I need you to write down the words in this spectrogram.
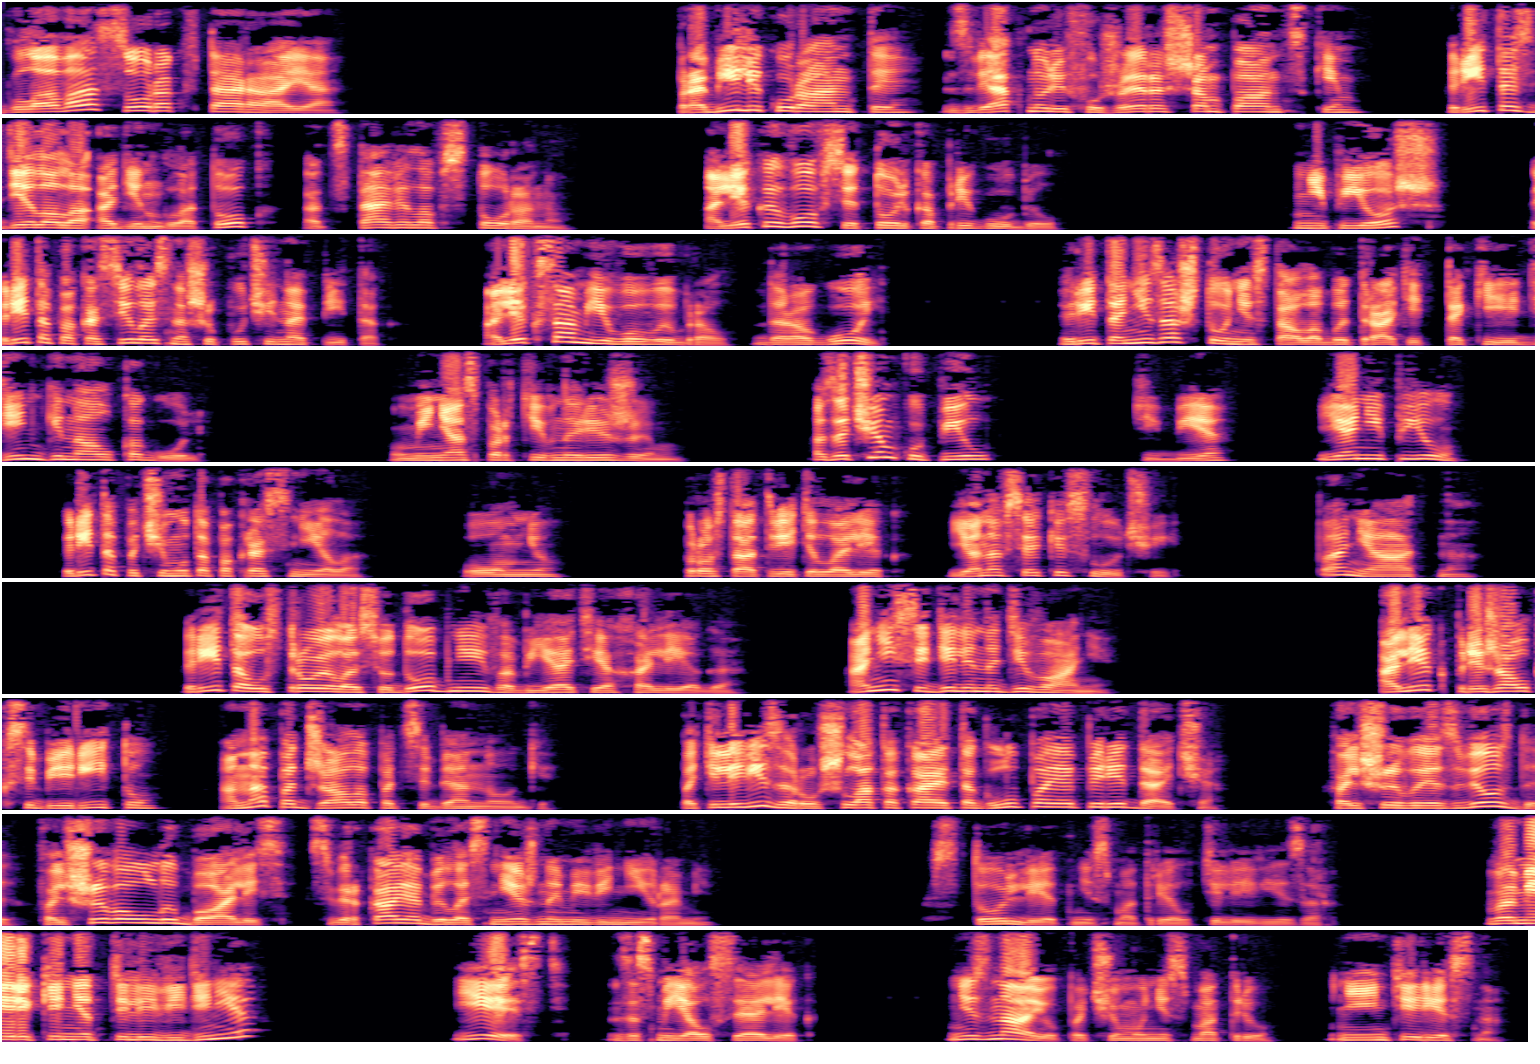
Глава сорок вторая. Пробили куранты, звякнули фужеры с шампанским. Рита сделала один глоток, отставила в сторону. Олег и вовсе только пригубил. «Не пьешь?» Рита покосилась на шипучий напиток. Олег сам его выбрал, дорогой. Рита ни за что не стала бы тратить такие деньги на алкоголь. «У меня спортивный режим». «А зачем купил?» «Тебе». «Я не пью». Рита почему-то покраснела. «Помню». Просто ответил Олег. «Я на всякий случай». «Понятно». Рита устроилась удобней в объятиях Олега. Они сидели на диване. Олег прижал к себе Риту, она поджала под себя ноги. По телевизору шла какая-то глупая передача. Фальшивые звезды фальшиво улыбались, сверкая белоснежными винирами. Сто лет не смотрел телевизор. В Америке нет телевидения? Есть, засмеялся Олег. Не знаю, почему не смотрю. Неинтересно.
